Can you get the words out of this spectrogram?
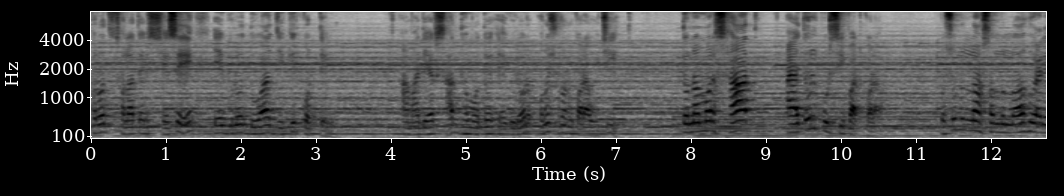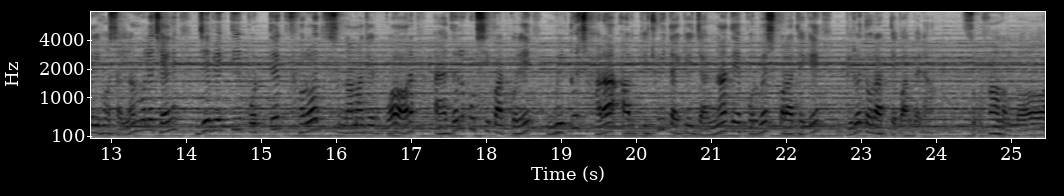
ফরজ সলাতের শেষে এগুলো দোয়া জিকির করতেন। আমাদের সাধ্যমতো এগুলোর অনুসরণ করা উচিত। তো নম্বর সাত, আয়াতুল কুরসি পাঠ করা। রসুল্লাহ সাল্লু আলহিহাসাল্লাম বলেছেন, যে ব্যক্তি প্রত্যেক ফরজ নামাজের পর আয়াতুল কুরসি পাঠ করে, মৃত্যু ছাড়া আর কিছুই তাকে জান্নাতে প্রবেশ করা থেকে বিরত রাখতে পারবে না। সুবহানাল্লাহ।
